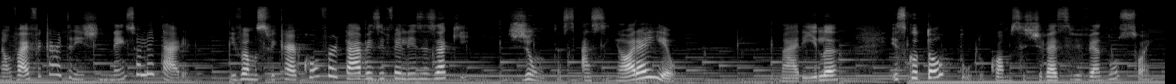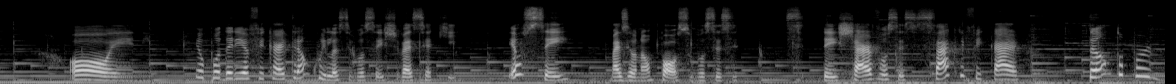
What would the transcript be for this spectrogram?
Não vai ficar triste nem solitária. E vamos ficar confortáveis e felizes aqui, juntas, a senhora e eu. Marila escutou tudo como se estivesse vivendo um sonho. Oh, Anne, eu poderia ficar tranquila se você estivesse aqui. Eu sei, mas eu não posso você se, se deixar você se sacrificar tanto por mim.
